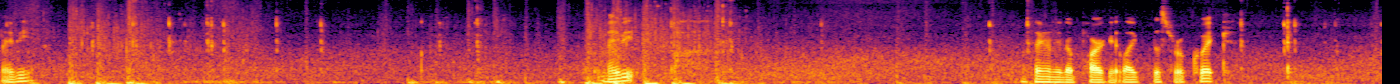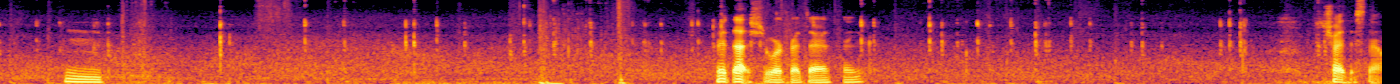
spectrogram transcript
Maybe. Maybe. I think I need to park it like this real quick. Hmm. That should work right there, I think. Try this now.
